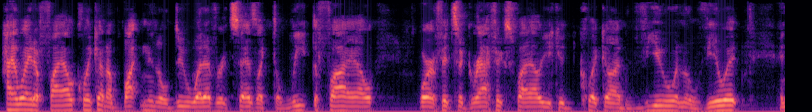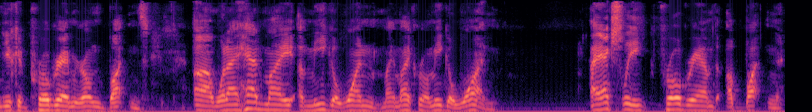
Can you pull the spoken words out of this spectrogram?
highlight a file, click on a button, it'll do whatever it says, like delete the file, or if it's a graphics file, you could click on view and it'll view it, and you could program your own buttons. Uh, when I had my Amiga One, my Micro Amiga One, I actually programmed a button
